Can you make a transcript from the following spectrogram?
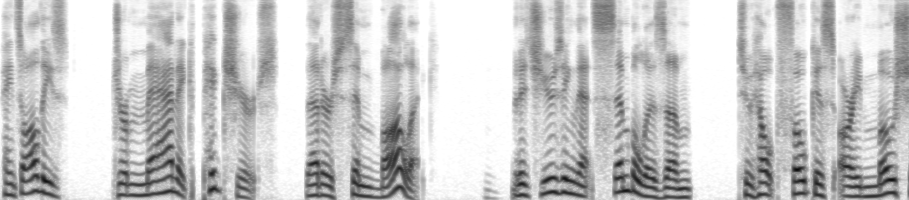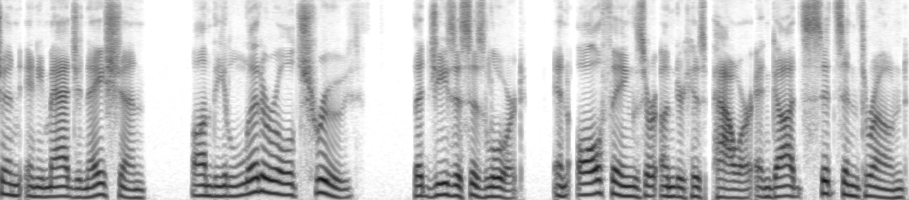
paints all these dramatic pictures that are symbolic, but it's using that symbolism to help focus our emotion and imagination on the literal truth that Jesus is Lord and all things are under his power, and God sits enthroned,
